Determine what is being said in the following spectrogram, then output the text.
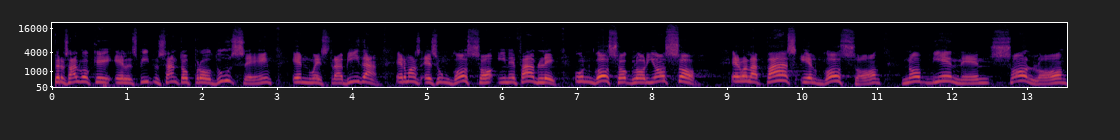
pero es algo que el Espíritu Santo produce en nuestra vida. Hermanos, es un gozo inefable, un gozo glorioso. Hermanos, la paz y el gozo no vienen solo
